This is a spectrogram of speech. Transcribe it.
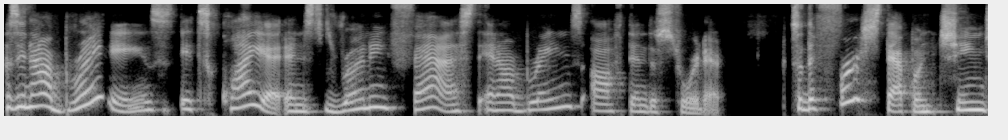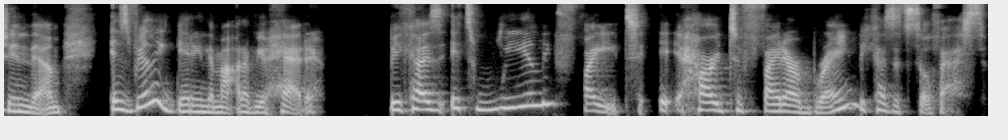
Because in our brains, it's quiet and it's running fast, and our brains often distort it. So the first step on changing them is really getting them out of your head because it's really fight it, hard to fight our brain because it's so fast.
